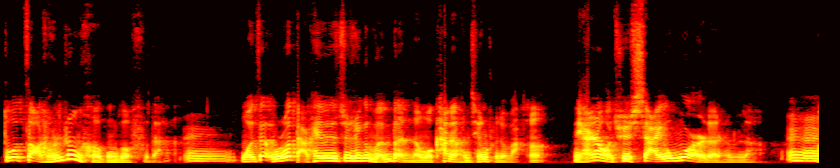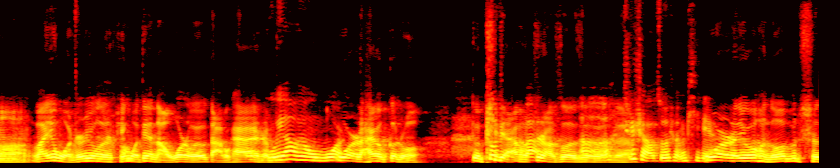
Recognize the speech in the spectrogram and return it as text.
多造成任何工作负担。嗯，我在我说打开这是一个文本呢，我看着很清楚就完了。你还让我去下一个 Word 什么的，嗯啊，万一我这用的是苹果电脑，Word 我又打不开什么的，不要用 Word Word 还有各种对 PDF 至少做做嗯对至少做成 PDF。Word 又有很多是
